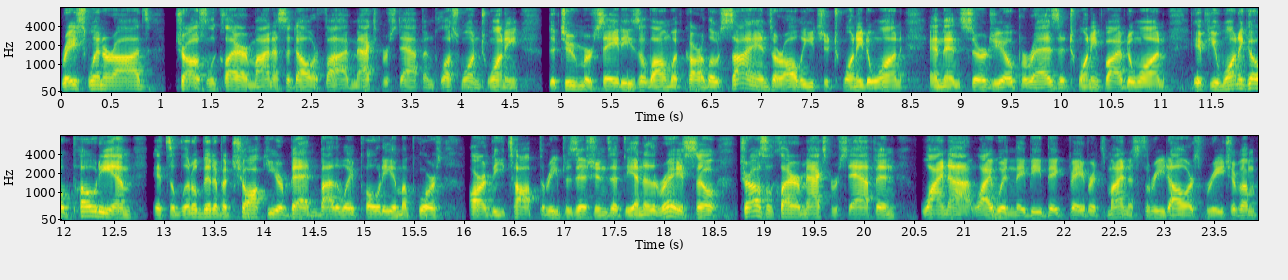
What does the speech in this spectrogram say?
Race winner odds, Charles Leclerc minus a dollar five, Max Verstappen plus 120. The two Mercedes, along with Carlos Sainz, are all each at 20 to 1, and then Sergio Perez at 25 to 1. If you want to go podium, it's a little bit of a chalkier bet. And by the way, podium, of course, are the top three positions at the end of the race. So Charles Leclerc, Max Verstappen, why not? Why wouldn't they be big favorites? Minus three dollars for each of them.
